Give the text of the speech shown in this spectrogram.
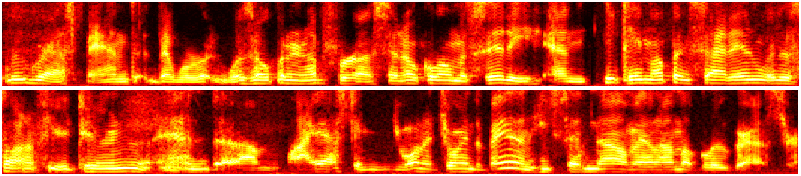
bluegrass band that were was opening up for us in Oklahoma City, and he came up and sat in with us on a few tunes. And um, I asked him, "You want to join the band?" He said, "No, man, I'm a bluegrasser."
